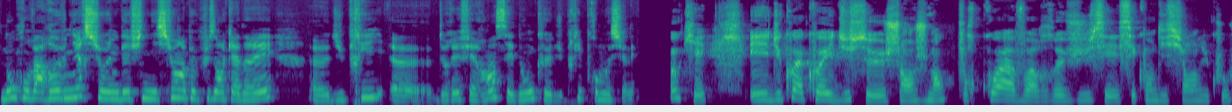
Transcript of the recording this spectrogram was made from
Donc on va revenir sur une définition un peu plus encadrée du prix de référence et donc du prix promotionnel. Ok. Et du coup, à quoi est dû ce changement? Pourquoi avoir revu ces, conditions du coup?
